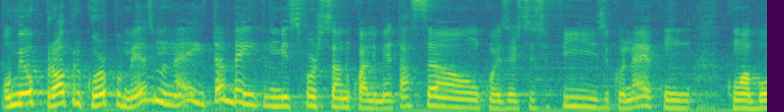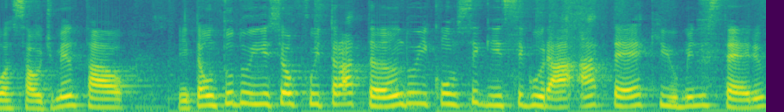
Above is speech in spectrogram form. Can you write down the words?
o meu próprio corpo mesmo, né? E também me esforçando com alimentação, com exercício físico, né? Com, com uma boa saúde mental. Então tudo isso eu fui tratando e consegui segurar até que o Ministério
